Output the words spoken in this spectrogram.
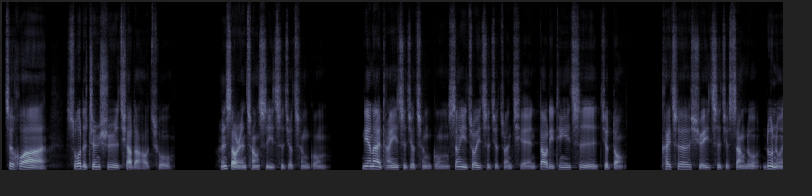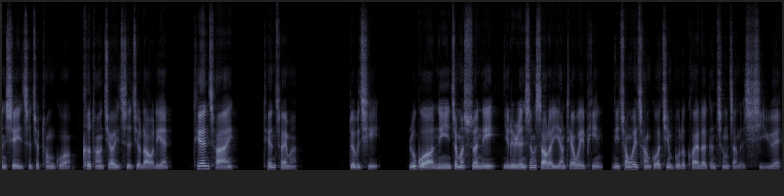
这话说的真是恰到好处。很少人尝试一次就成功。恋爱谈一次就成功，生意做一次就赚钱，道理听一次就懂，开车学一次就上路，论文写一次就通过，课堂教一次就老练。天才，天才吗？对不起，如果你这么顺利，你的人生少了一样调味品，你从未尝过进步的快乐跟成长的喜悦。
